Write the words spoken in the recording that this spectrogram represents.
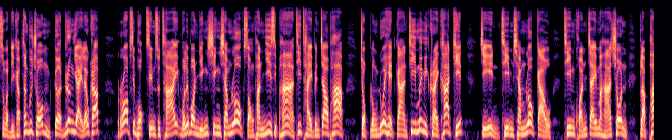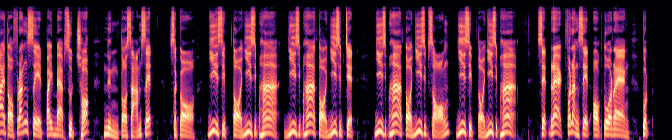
สวัสดีครับท่านผู้ชม เกิดเรื่องใหญ่แล้วครับ รอบ 16 ทีมสุดท้ายวอลเลย์บอลหญิงชิงแชมป์โลก 2025 ที่ไทยเป็นเจ้าภาพ จบลงด้วยเหตุการณ์ที่ไม่มีใครคาดคิด จีน ทีมแชมป์โลกเก่า ทีมขวัญใจมหาชน กลับพ่ายต่อฝรั่งเศสไปแบบสุดช็อก 1 ต่อ 3 เซต สกอร์ 20 ต่อ 25 25 ต่อ 27 25 ต่อ 22 20 ต่อ 25 เซตแรกฝรั่งเศสออกตัวแรง กดไป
